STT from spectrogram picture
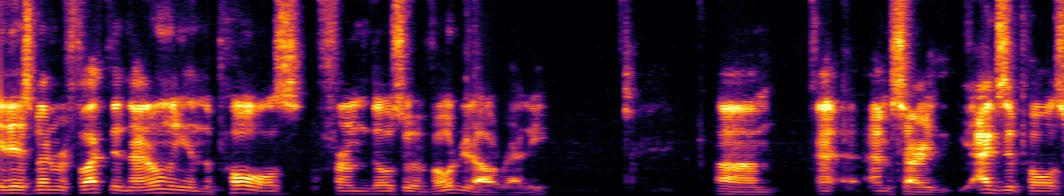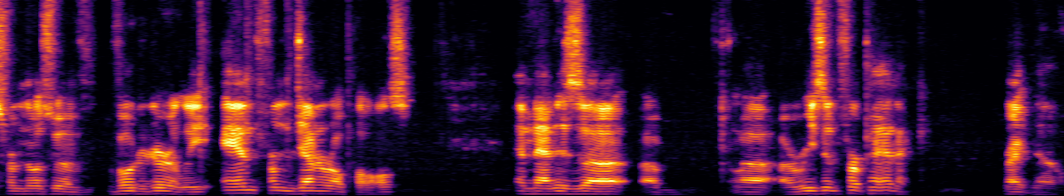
It has been reflected not only in the polls from those who have voted already, um, I, am sorry, exit polls from those who have voted early, and from general polls, and that is a, a, a reason for panic right now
